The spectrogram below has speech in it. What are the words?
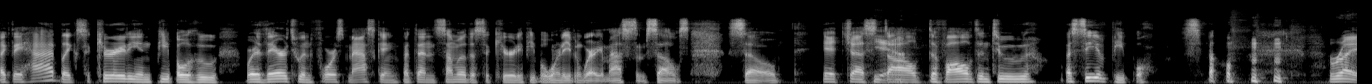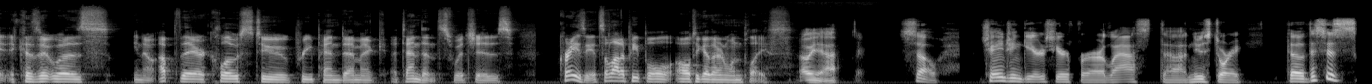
Like they had like security and people who were there to enforce masking, but then some of the security people weren't even wearing masks themselves. So it just yeah. all devolved into a sea of people. So right, because it was you know up there close to pre-pandemic attendance, which is crazy. It's a lot of people all together in one place. Oh yeah. So changing gears here for our last uh, news story. Though this is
